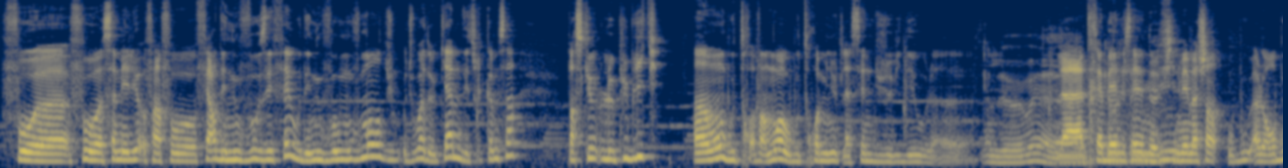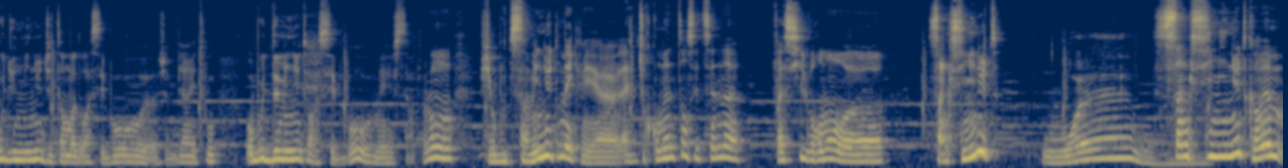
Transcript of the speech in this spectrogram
faut euh, faut s'améliorer enfin faut faire des nouveaux effets ou des nouveaux mouvements tu de cam des trucs comme ça parce que le public à un moment au bout de trois- enfin moi au bout de 3 minutes la scène du jeu vidéo là Le- ouais, la très belle scène filmée machin au bout alors au bout d'une minute j'étais en mode ouais c'est beau euh, j'aime bien et tout au bout de deux minutes ouais, c'est beau mais c'est un peu long puis au bout de cinq minutes mec mais euh, elle dure combien de temps cette scène là facile vraiment euh, 5-6 minutes Ouais. 5-6 minutes quand même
